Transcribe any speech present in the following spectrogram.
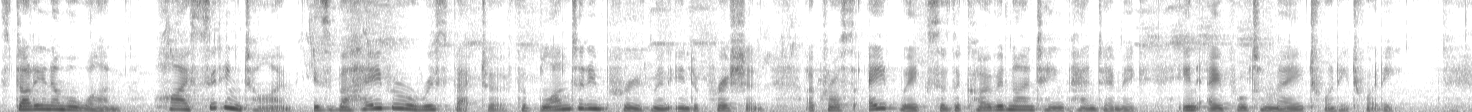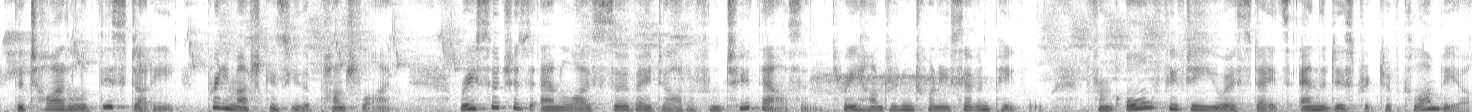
Study number one High sitting time is a behavioural risk factor for blunted improvement in depression across eight weeks of the COVID 19 pandemic in April to May 2020. The title of this study pretty much gives you the punchline. Researchers analysed survey data from 2,327 people from all 50 US states and the District of Columbia,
